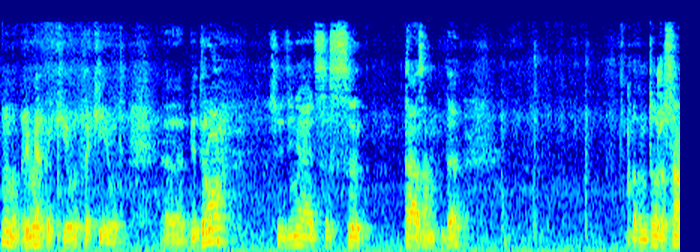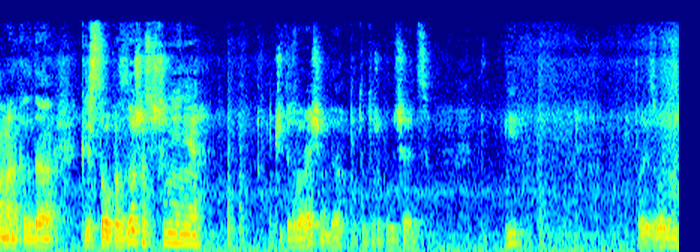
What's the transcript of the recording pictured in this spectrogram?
Ну, например, какие? Вот такие вот. Э, бедро соединяется с тазом, да. Потом то же самое, когда крестово-подвздошное сочленение. Чуть разворачиваем, да, вот тут уже получается. И производим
